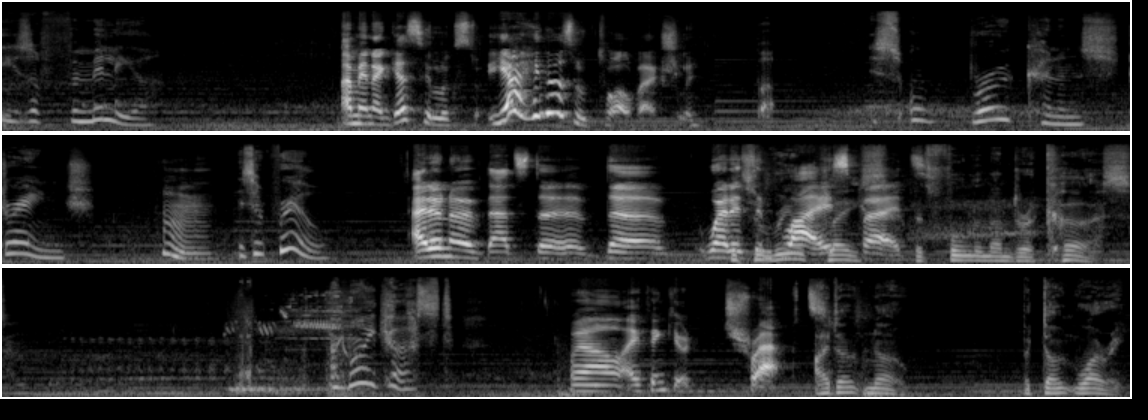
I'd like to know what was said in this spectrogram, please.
these a familiar, I mean, I guess he looks. Yeah, he does look 12, actually. but it's all broken and strange. Hmm. Is it real? I don't know if that's the the what it's it a real implies, place but that's fallen under a curse. Am I cursed? well, I think you're trapped. I don't know, but don't worry.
